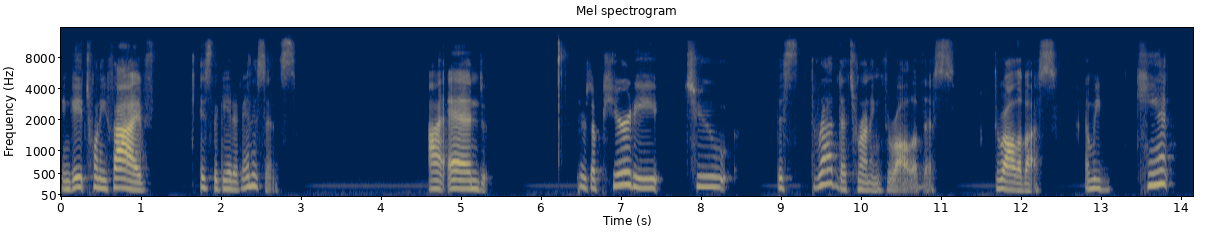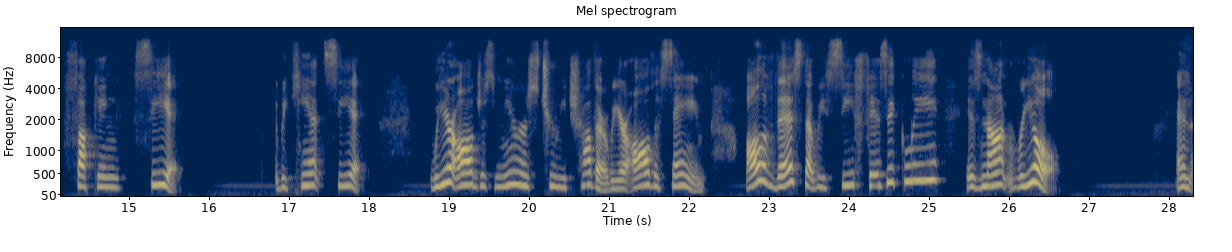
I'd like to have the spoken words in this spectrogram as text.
in gate 25 is the gate of innocence uh, and there's a purity to this thread that's running through all of this, through all of us. And we can't fucking see it. We can't see it. We are all just mirrors to each other. We are all the same. All of this that we see physically is not real. And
